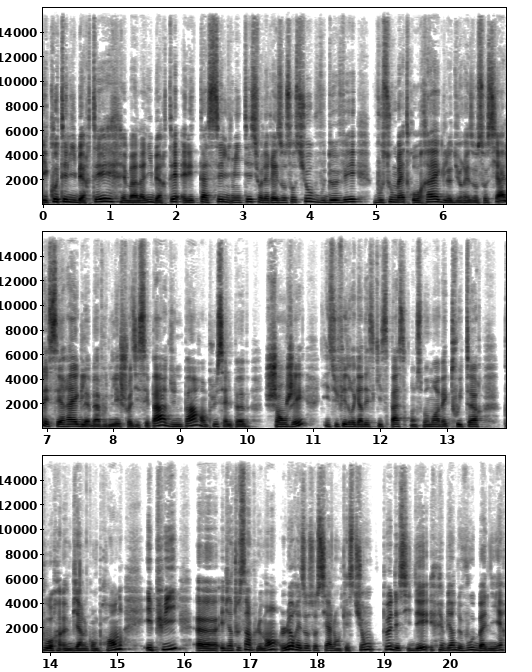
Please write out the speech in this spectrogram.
Et côté liberté, eh ben la liberté, elle est assez limitée sur les réseaux sociaux. Vous devez vous soumettre aux règles du réseau social et ces règles, ben vous ne les choisissez pas d'une part. En plus, elles peuvent changer. Il suffit de regarder ce qui se passe en ce moment avec Twitter pour euh, bien le comprendre. Et puis, euh, eh bien tout simplement, le réseau social en question peut décider eh bien de vous bannir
